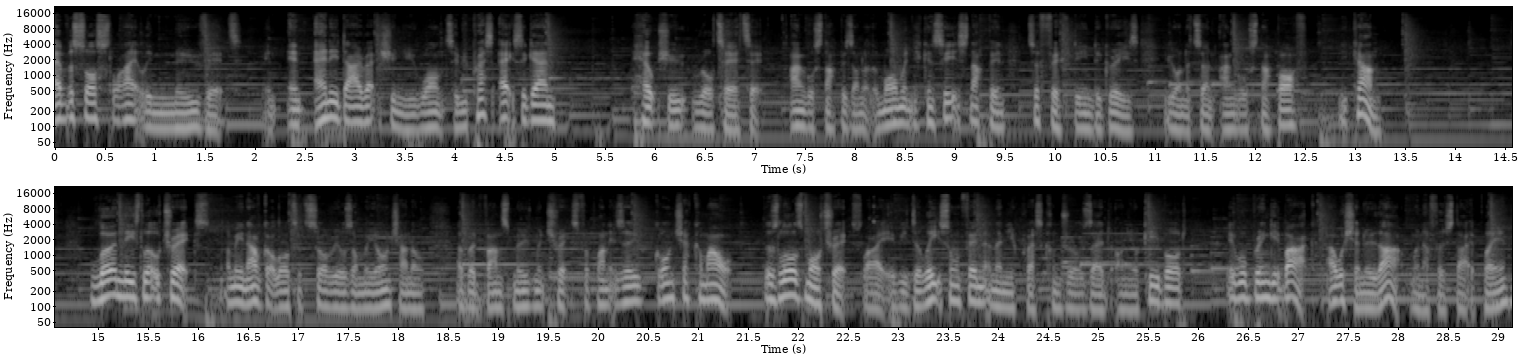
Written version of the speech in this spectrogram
ever so slightly move it in, in any direction you want. If you press X again, it helps you rotate it. Angle snap is on at the moment. You can see it snapping to 15 degrees. If you want to turn angle snap off, you can. Learn these little tricks. I mean, I've got loads of tutorials on my own channel of advanced movement tricks for Planet Zoo. Go and check them out. There's loads more tricks, like if you delete something and then you press Ctrl Z on your keyboard, it will bring it back. I wish I knew that when I first started playing.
